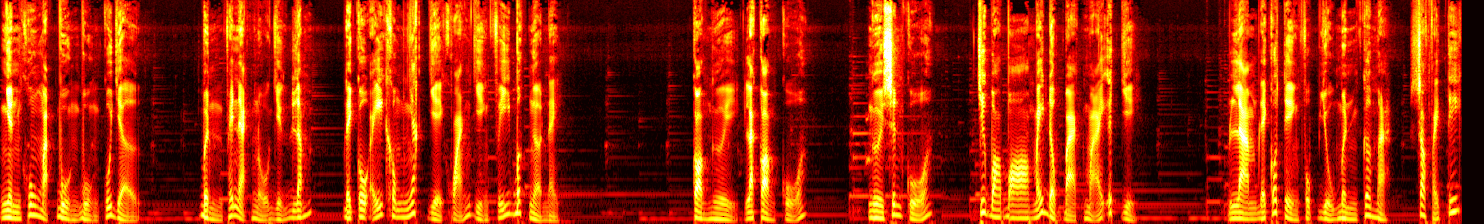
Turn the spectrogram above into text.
nhìn khuôn mặt buồn buồn của vợ, Bình phải nạt nộ dữ lắm để cô ấy không nhắc về khoản viện phí bất ngờ này. Còn người là còn của. Người sinh của, chứ bo bo mấy đồng bạc mãi ít gì. Làm để có tiền phục vụ mình cơ mà, sao phải tiếc?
